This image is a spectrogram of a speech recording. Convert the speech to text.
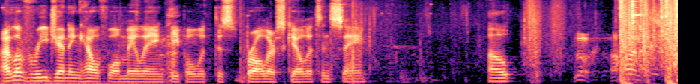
I love regenning health while meleeing people with this brawler skill. It's insane. Oh, Look, a hunter.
